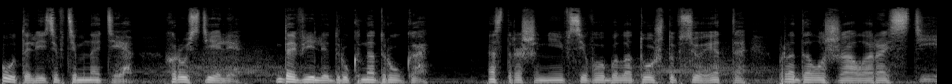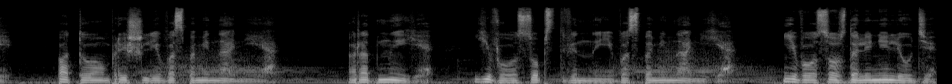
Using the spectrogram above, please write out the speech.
путались в темноте, хрустели, давили друг на друга – а страшнее всего было то, что все это продолжало расти. Потом пришли воспоминания. Родные, его собственные воспоминания. Его создали не люди.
